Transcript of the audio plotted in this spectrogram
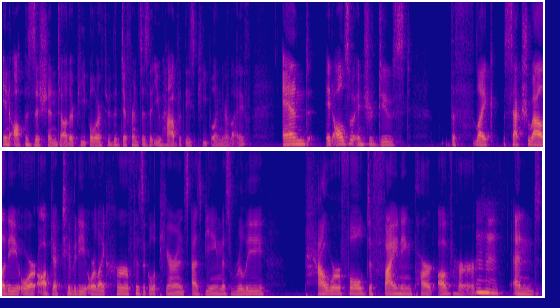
in opposition to other people or through the differences that you have with these people in your life. And it also introduced the like sexuality or objectivity or like her physical appearance as being this really powerful defining part of her. Mm-hmm. And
